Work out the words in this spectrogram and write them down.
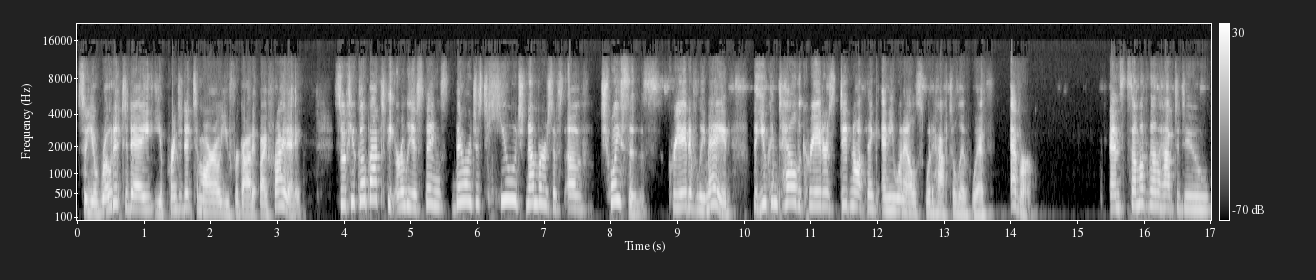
So you wrote it today, you printed it tomorrow, you forgot it by Friday. So if you go back to the earliest things, there were just huge numbers of, of choices creatively made that you can tell the creators did not think anyone else would have to live with ever. And some of them have to do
